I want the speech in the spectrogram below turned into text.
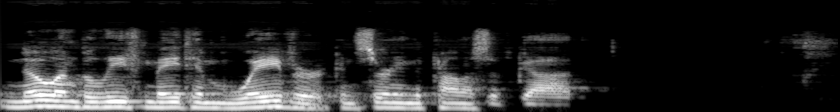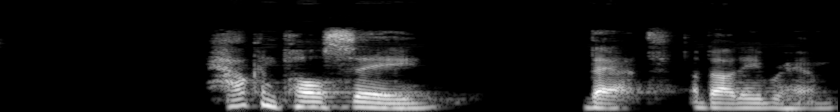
No unbelief made him waver concerning the promise of God. How can Paul say that about Abraham?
